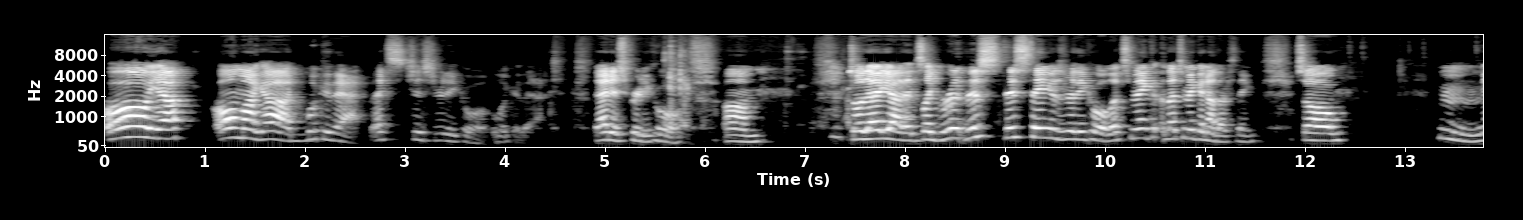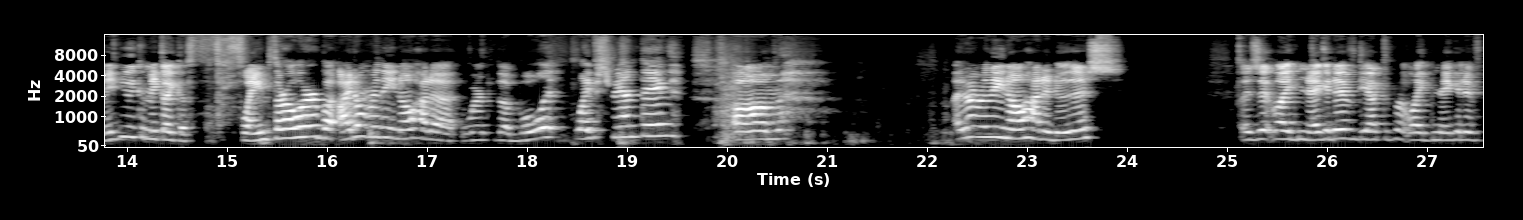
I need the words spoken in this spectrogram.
Oh yeah. Oh my god, look at that. That's just really cool. Look at that. That is pretty cool. Um so that yeah, it's like this this thing is really cool. Let's make let's make another thing. So hmm, maybe we can make like a flamethrower, but I don't really know how to work the bullet lifespan thing. Um I don't really know how to do this. Is it like negative? Do you have to put like negative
